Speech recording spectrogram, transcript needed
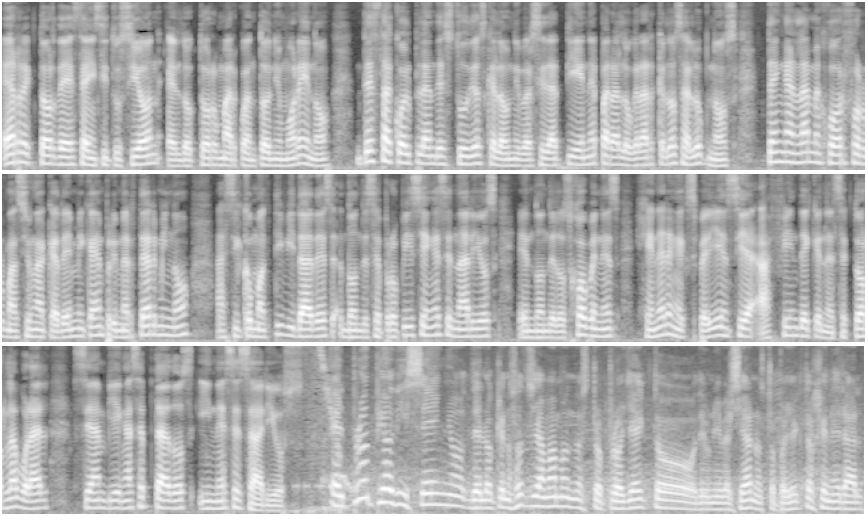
El rector de esta institución, el doctor Marco Antonio Moreno, destacó el plan de estudios que la universidad tiene para lograr que los alumnos tengan la mejor formación académica en primer término, así como actividades donde se propicien escenarios en donde los jóvenes generen experiencia a fin de que en el sector laboral sean bien aceptados y necesarios. El propio diseño de lo que nosotros llamamos nuestro proyecto de universidad, nuestro proyecto general,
